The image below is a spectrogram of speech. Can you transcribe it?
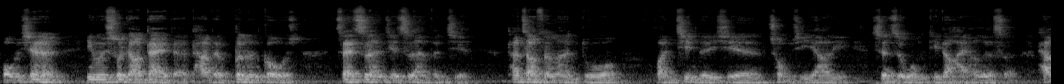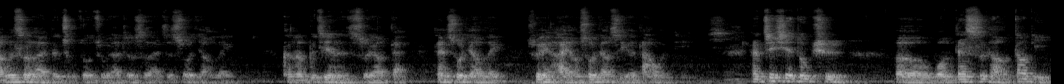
我们现在因为塑胶袋的它的不能够在自然界自然分解，它造成了很多环境的一些冲击压力，甚至我们提到海洋垃圾，海洋垃圾来的主轴主要就是来自塑胶类，可能不见得是塑胶袋，但塑胶类，所以海洋塑胶是一个大问题。那这些都是呃我们在思考到底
